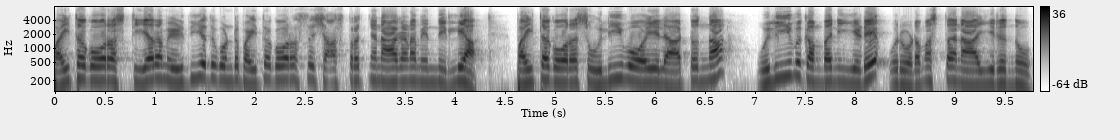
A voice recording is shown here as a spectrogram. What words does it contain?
പൈത്തഗോറസ് തിയറം എഴുതിയത് കൊണ്ട് പൈത്തഗോറസ് ശാസ്ത്രജ്ഞനാകണമെന്നില്ല. പൈത്തഗോറസ് ഒലീവ് ഓയിൽ ആട്ടുന്ന ഒലീവ് കമ്പനിയുടെ ഒരു ഉടമസ്ഥനായിരുന്നു.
